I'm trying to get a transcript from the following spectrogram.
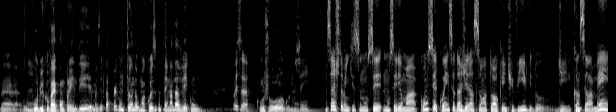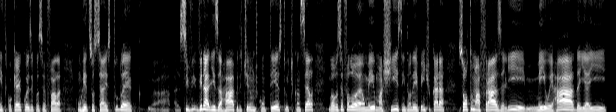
né, o É. público vai compreender, mas ele está perguntando alguma coisa que não tem nada a ver com, Pois é, com o jogo, né? sim. Mas você acha também que isso não, ser, não seria uma consequência da geração atual que a gente vive, do, de cancelamento, qualquer coisa que você fala com redes sociais, tudo é. ah, se vi- viraliza rápido, tiram de contexto e te cancela. Igual você falou, é um meio machista, então de repente o cara solta uma frase ali meio errada e aí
